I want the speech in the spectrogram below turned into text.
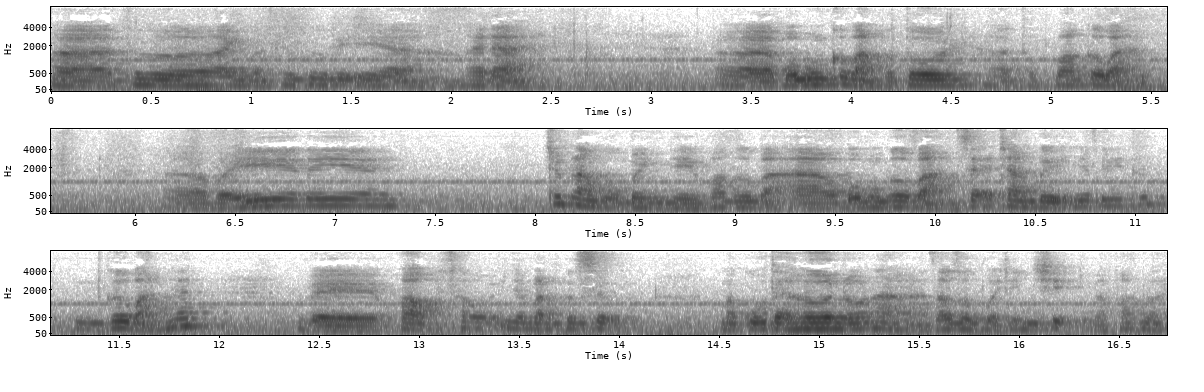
À, thưa anh và thưa quý vị nghe đài, à, bộ môn cơ bản của tôi à, thuộc khoa cơ bản. À, với cái chức năng của mình thì khoa cơ bản, à, bộ môn cơ bản sẽ trang bị những kiến thức cơ bản nhất về khoa học xã hội nhân văn quân sự mà cụ thể hơn đó là giáo dục về chính trị và pháp luật.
